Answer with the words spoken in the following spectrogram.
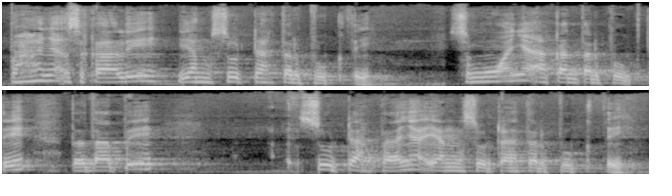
banyak sekali yang sudah terbukti. Semuanya akan terbukti, tetapi sudah banyak yang sudah terbukti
